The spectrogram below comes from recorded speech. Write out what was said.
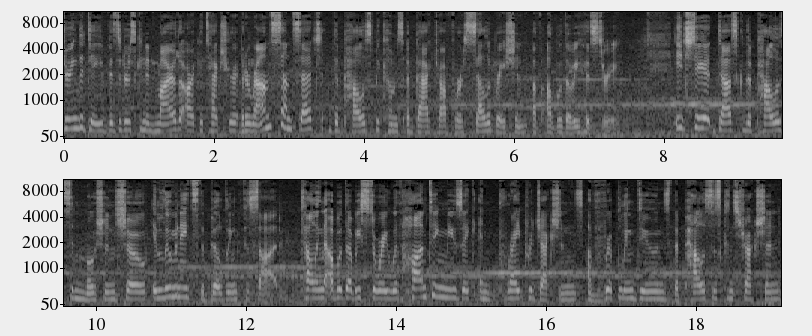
During the day, visitors can admire the architecture, but around sunset, the palace becomes a backdrop for a celebration of Abu Dhabi history. Each day at dusk, the Palace in Motion show illuminates the building facade, telling the Abu Dhabi story with haunting music and bright projections of rippling dunes, the palace's construction,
